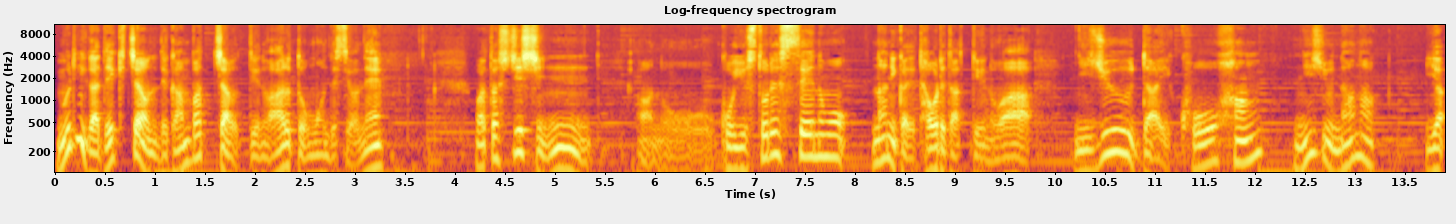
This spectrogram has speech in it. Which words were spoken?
無理ができちゃうので頑張っちゃうっていうのはあると思うんですよね。私自身、あのこういうストレス性の何かで倒れたっていうのは20代後半？27いや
